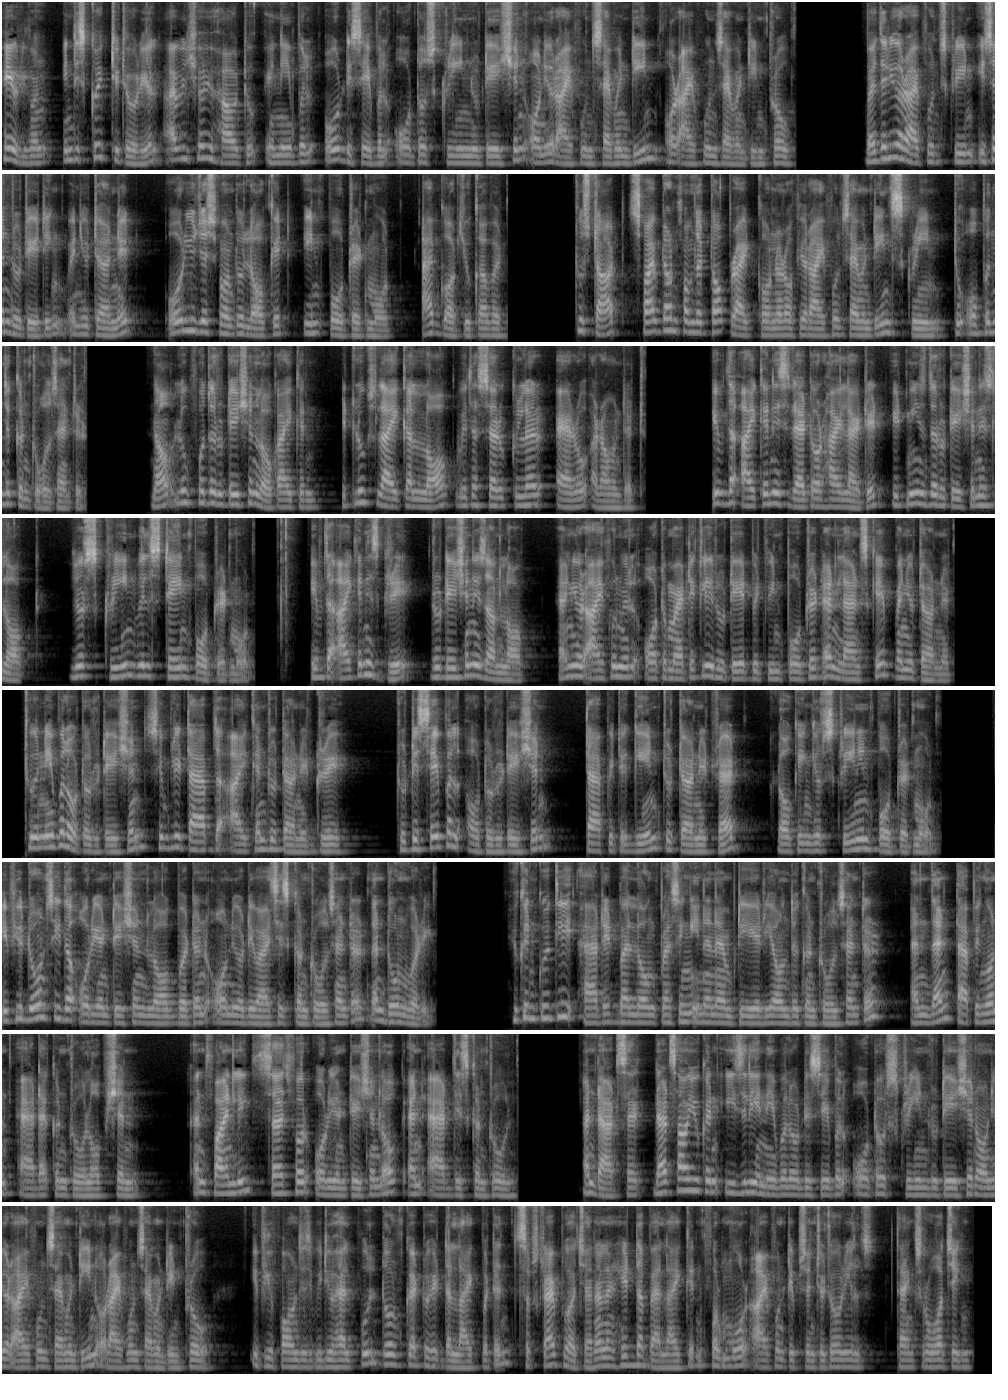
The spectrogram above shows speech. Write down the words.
Hey everyone, in this quick tutorial, I will show you how to enable or disable auto screen rotation on your iPhone 17 or iPhone 17 Pro. Whether your iPhone screen isn't rotating when you turn it or you just want to lock it in portrait mode, I've got you covered. To start, swipe down from the top right corner of your iPhone 17 screen to open the control center. Now look for the rotation lock icon. It looks like a lock with a circular arrow around it. If the icon is red or highlighted, it means the rotation is locked. Your screen will stay in portrait mode. If the icon is grey, rotation is unlocked and your iPhone will automatically rotate between portrait and landscape when you turn it. To enable auto rotation, simply tap the icon to turn it grey. To disable auto rotation, tap it again to turn it red, locking your screen in portrait mode. If you don't see the orientation lock button on your device's control center, then don't worry. You can quickly add it by long pressing in an empty area on the control center and then tapping on add a control option. And finally, search for orientation lock and add this control. And that's it. That's how you can easily enable or disable auto screen rotation on your iPhone 17 or iPhone 17 Pro. If you found this video helpful, don't forget to hit the like button, subscribe to our channel and hit the bell icon for more iPhone tips and tutorials. Thanks for watching.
